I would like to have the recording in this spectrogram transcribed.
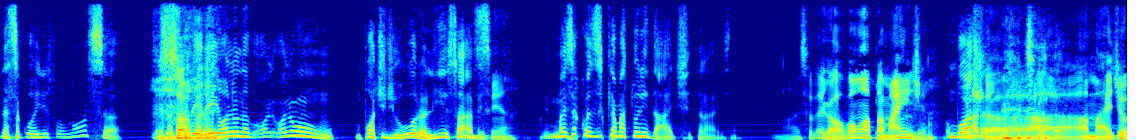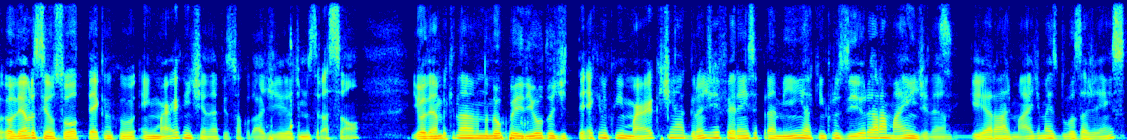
nessa corrida e falar, nossa, É eu só acelerei, olha, um olha, olha um, um pote de ouro ali, sabe? Sim. é. Mas é coisas que a maturidade te traz. Né? Não, Isso é legal. Vamos lá para a Mind? Vambora. Poxa, a, a Mind, eu, eu lembro assim, eu sou técnico em marketing, né? Fiz faculdade de administração. E eu lembro que na- no meu período de técnico em marketing, a grande referência para mim aqui em Cruzeiro era a Mind, né? Sim. Que era a Mind mais duas agências.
